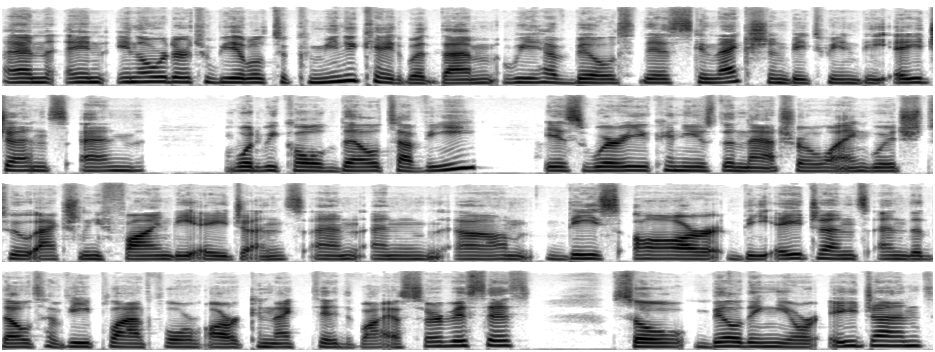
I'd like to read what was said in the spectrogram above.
And in, in order to be able to communicate with them, we have built this connection between the agents and what we call Delta V is where you can use the natural language to actually find the agents. And, and um, these are the agents and the Delta V platform are connected via services. So building your agent,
